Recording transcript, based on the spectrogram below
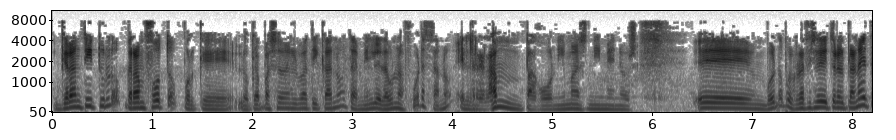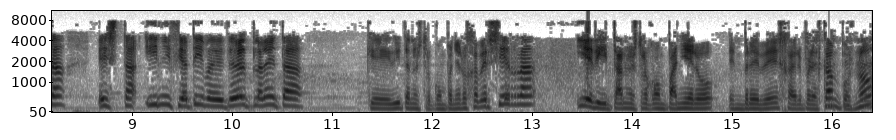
Gran título, gran foto, porque lo que ha pasado en el Vaticano también le da una fuerza, ¿no? El relámpago ni más ni menos. Eh, bueno, pues gracias a Editorial Planeta, esta iniciativa de Editorial Planeta que edita nuestro compañero Javier Sierra, y edita nuestro compañero en breve, Javier Pérez Campos, ¿no?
